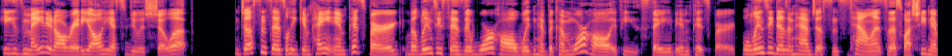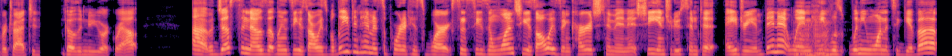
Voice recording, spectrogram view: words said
He's made it already. All he has to do is show up. Justin says, well, he can paint in Pittsburgh, but Lindsay says that Warhol wouldn't have become Warhol if he stayed in Pittsburgh. Well, Lindsay doesn't have Justin's talent, so that's why she never tried to go the New York route. Uh, but Justin knows that Lindsay has always believed in him and supported his work. Since season one, she has always encouraged him in it. She introduced him to Adrian Bennett when he Mhm. was when he wanted to give up,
